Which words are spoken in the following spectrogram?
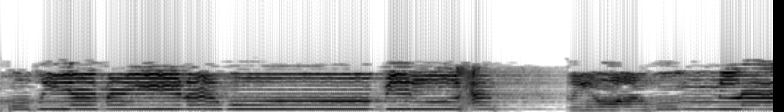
وقضي بينهم بالحق وهم لا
